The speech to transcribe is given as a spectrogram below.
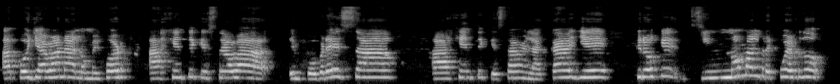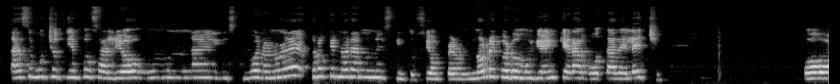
apoyaban a lo mejor a gente que estaba en pobreza, a gente que estaba en la calle, creo que, si no mal recuerdo, hace mucho tiempo salió una, bueno, no creo que no era una institución, pero no recuerdo muy bien que era gota de leche. O,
